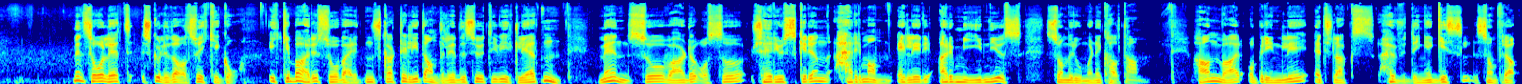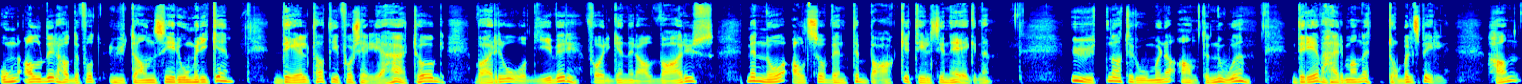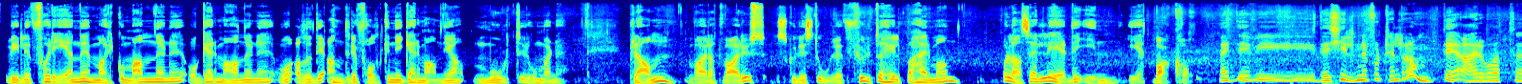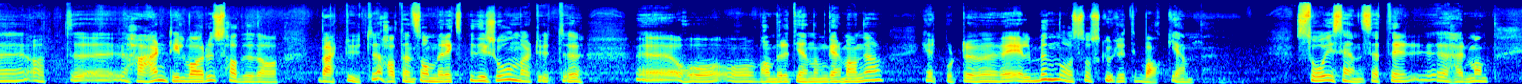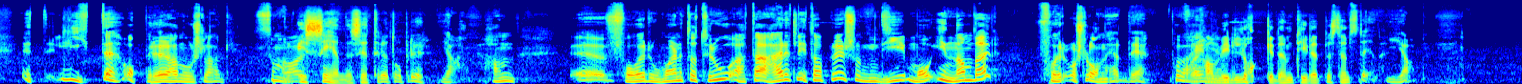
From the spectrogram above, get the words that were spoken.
Men så lett skulle det altså ikke gå. Ikke bare så verdenskartet litt annerledes ut i virkeligheten, men så var det også sjeruskeren Herman, eller Arminius, som romerne kalte ham. Han var opprinnelig et slags høvdingegissel som fra ung alder hadde fått utdannelse i Romerriket, deltatt i forskjellige hærtog, var rådgiver for general Varus, men nå altså vendt tilbake til sine egne. Uten at romerne ante noe, drev Herman et dobbeltspill. Han ville forene markomannerne og germanerne og alle de andre folkene i Germania mot romerne. Planen var at Varus skulle stole fullt og helt på Herman og la seg lede inn i et bakhold. Nei, det, vi, det, kildene forteller om, det er jo at, at eh, hæren til Varus hadde da vært ute, hatt en sommerekspedisjon, vært ute uh, og, og vandret gjennom Germania helt borte ved elven, og så skulle tilbake igjen. Så iscenesetter eh, Herman et lite opprør av noe slag. han iscenesetter et opprør? Ja. Han eh, får romerne til å tro at det er et lite opprør som de må innom der for å slå ned det. på veien. For han vil lokke dem til et bestemt sted? Ja.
